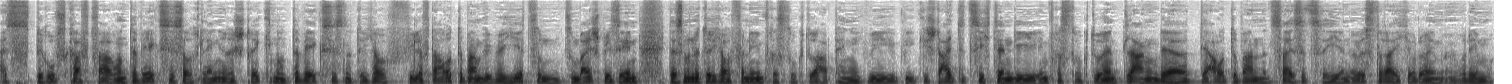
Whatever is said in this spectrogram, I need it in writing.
als Berufskraftfahrer unterwegs ist, auch längere Strecken unterwegs ist, natürlich auch viel auf der Autobahn, wie wir hier zum, zum Beispiel sehen, da ist man natürlich auch von der Infrastruktur abhängig. Wie, wie gestaltet sich denn die Infrastruktur entlang der, der Autobahn, sei es jetzt hier in Österreich oder im, oder im,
